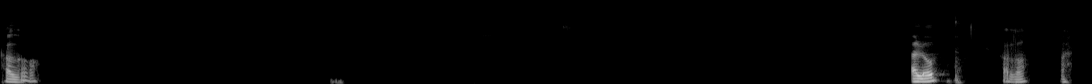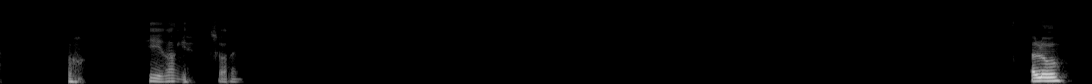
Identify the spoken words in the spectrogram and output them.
Halo. Halo. Halo. Ah. Oh, hilang ya suaranya. Halo.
